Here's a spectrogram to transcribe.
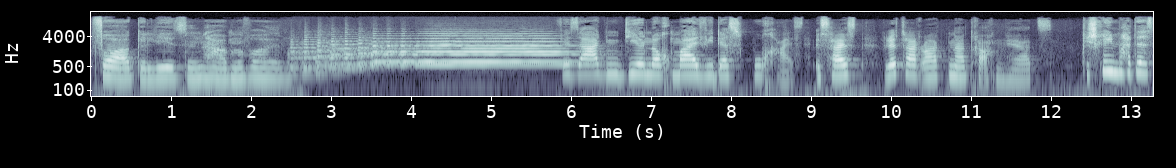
vorgelesen haben wollen. Wir sagen dir nochmal, wie das Buch heißt. Es heißt Ritter Ragnar Drachenherz. Geschrieben hat es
